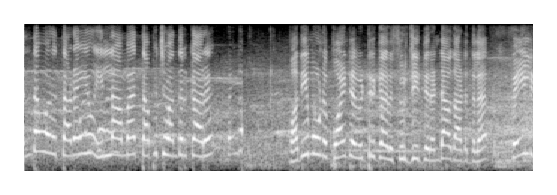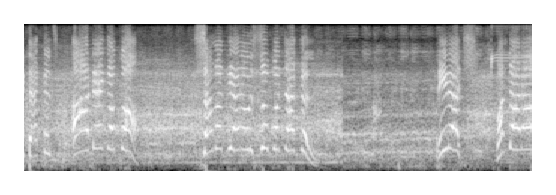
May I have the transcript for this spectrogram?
எந்த ஒரு தடையும் இல்லாம தப்பிச்சு வந்திருக்காரு. பதிமூணு பாயிண்ட் விட்டிருக்காரு சுர்ஜித் ரெண்டாவது ஆட்டத்துல. ஃபெயில்டு டாக்கிள்ஸ் ஆடேங்கப்பா சமத்தியான ஒரு சூப்பர் டாக்கிள் நீரஜ் வந்தாரா?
